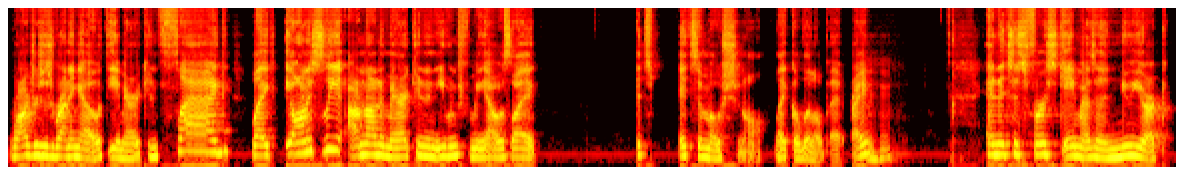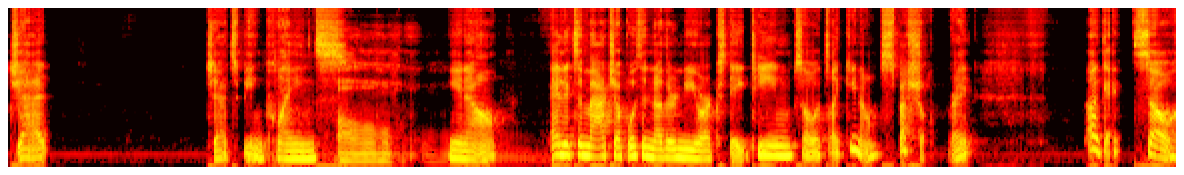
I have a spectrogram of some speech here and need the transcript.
Rodgers is running out with the American flag. Like honestly, I'm not American, and even for me, I was like, it's it's emotional, like a little bit, right? Mhm. And it's his first game as a New York Jet. Jets being planes, Oh. you know, and it's a matchup with another New York State team, so it's like you know special, right? Okay, so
